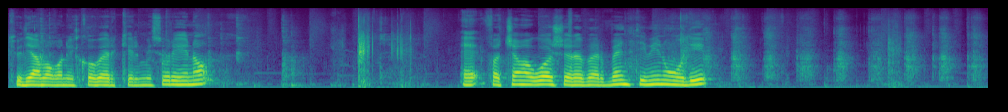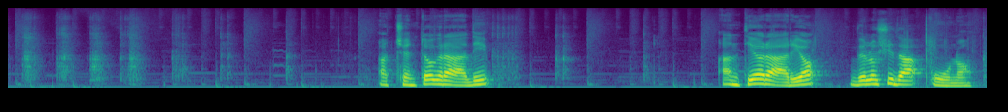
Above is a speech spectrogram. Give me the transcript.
Chiudiamo con il coperchio il misurino e facciamo cuocere per 20 minuti. A 100 gradi antiorario velocità 1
